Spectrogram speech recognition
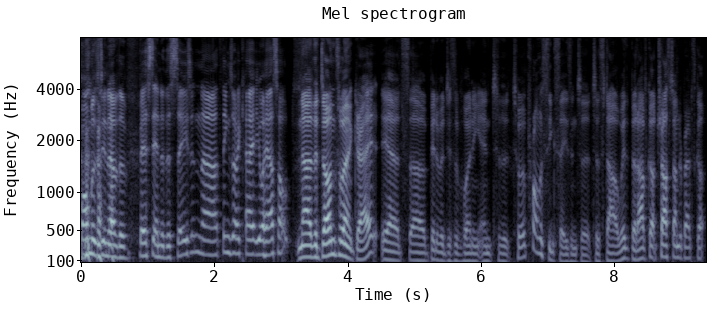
Bombers didn't have the best end of the season. Uh, things okay at your household? No, the Dons weren't great. Yeah, it's a bit of a disappointing end to the, to a promising season to, to start with. But I've got trust under Brad Scott.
